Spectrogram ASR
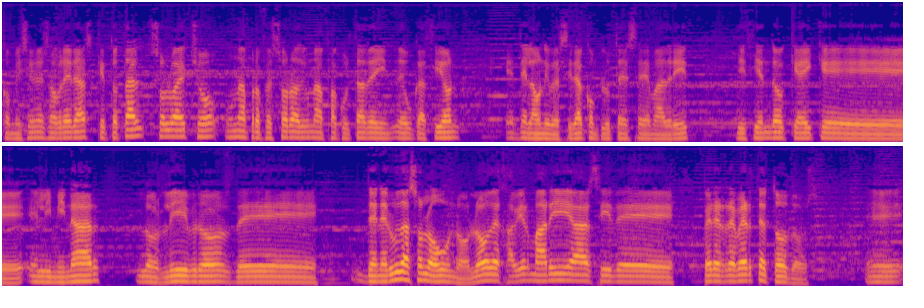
comisiones obreras, que total solo ha hecho una profesora de una facultad de educación eh, de la Universidad Complutense de Madrid, diciendo que hay que eliminar los libros de, de Neruda solo uno, luego de Javier Marías y de Pérez Reverte todos. Eh,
